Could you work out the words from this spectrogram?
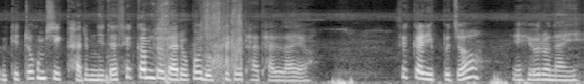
이렇게 조금씩 다릅니다. 색감도 다르고 높이도 다 달라요. 색깔 이쁘죠? 예, 요런 아이.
